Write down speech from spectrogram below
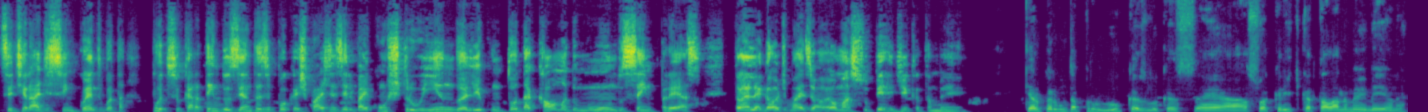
você tirar de 50 e botar. Putz, o cara tem 200 e poucas páginas, ele vai construindo ali com toda a calma do mundo, sem pressa. Então é legal demais, é uma super dica também. Quero perguntar para o Lucas, Lucas, é, a sua crítica está lá no meu e-mail, né?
